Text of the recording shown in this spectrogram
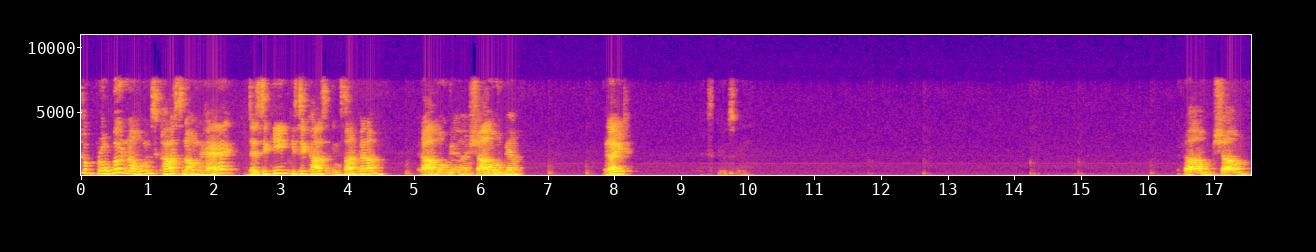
तो प्रॉपर नाउन्स खास नाउन है, जैसे कि किसी खास इंसान का नाम राम हो गया, श्याम हो गया. Right Ram, Shyam,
